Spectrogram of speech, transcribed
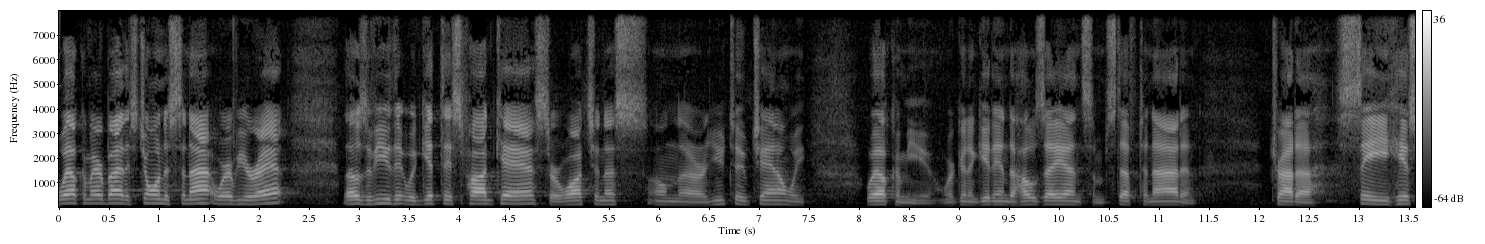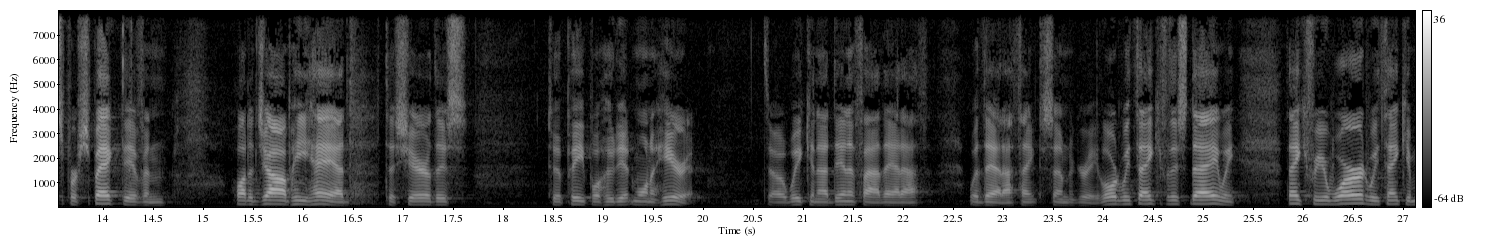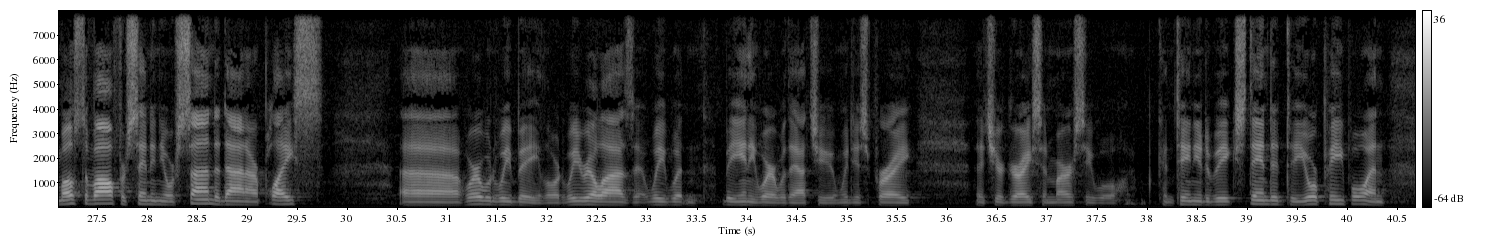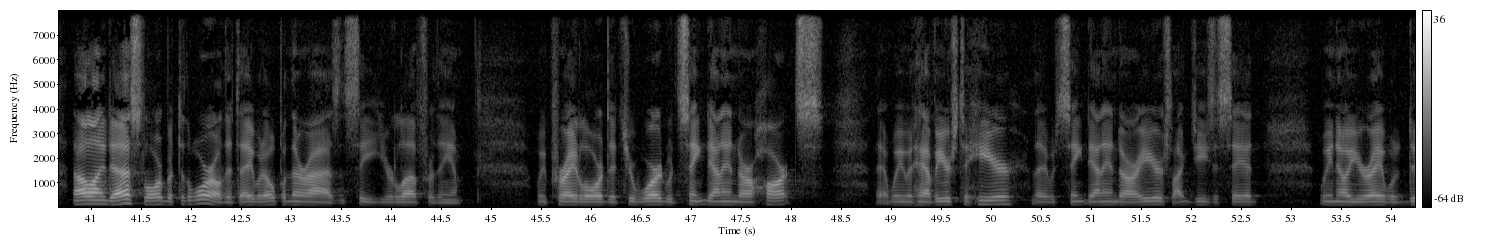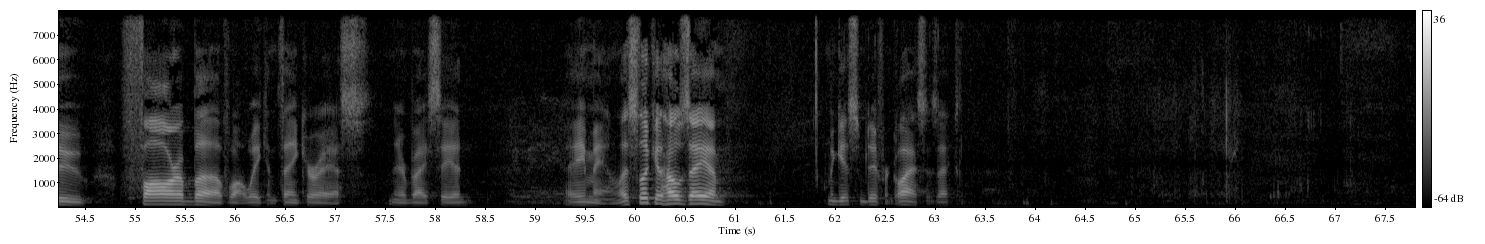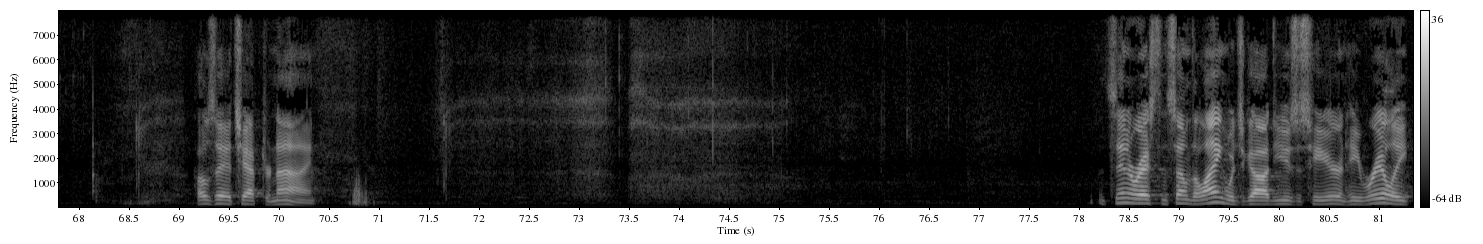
to welcome everybody that's joined us tonight, wherever you're at. Those of you that would get this podcast or watching us on our YouTube channel, we welcome you. We're going to get into Hosea and some stuff tonight and try to see his perspective and what a job he had to share this to people who didn't want to hear it. So we can identify that with that, I think, to some degree. Lord, we thank you for this day. We Thank you for your word. We thank you most of all for sending your son to die in our place. Uh, where would we be, Lord? We realize that we wouldn't be anywhere without you, and we just pray that your grace and mercy will continue to be extended to your people and not only to us, Lord, but to the world, that they would open their eyes and see your love for them. We pray, Lord, that your word would sink down into our hearts, that we would have ears to hear, that it would sink down into our ears, like Jesus said. We know you're able to do far above what we can think or ask. And everybody said, Amen. Let's look at Hosea. Let me get some different glasses, actually. Hosea chapter 9. It's interesting some of the language God uses here, and He really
